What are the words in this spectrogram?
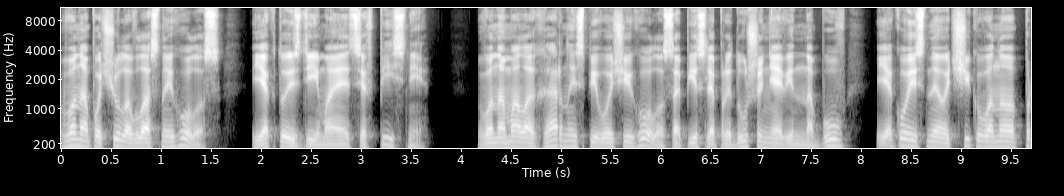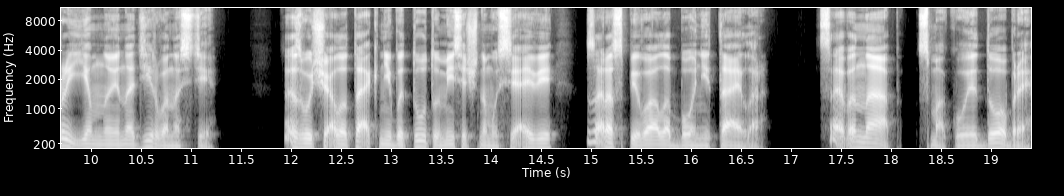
Вона почула власний голос, як той здіймається в пісні. Вона мала гарний співочий голос, а після придушення він набув якоїсь неочікувано приємної надірваності. Це звучало так, ніби тут, у місячному сяйві, зараз співала Бонні Тайлер. Севен ап смакує добре,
